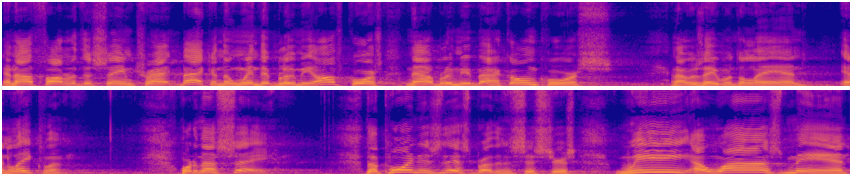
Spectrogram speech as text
and I followed the same track back, and the wind that blew me off course now blew me back on course, and I was able to land in Lakeland. What did I say? The point is this, brothers and sisters we, a wise man,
